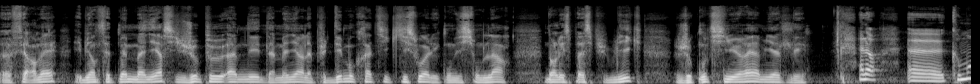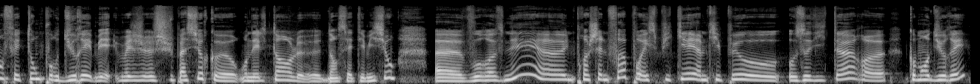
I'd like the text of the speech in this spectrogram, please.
euh, fermaient. Et bien de cette même manière, si je peux amener de la manière la plus démocratique qui soit les conditions de l'art dans l'espace public, je continuerai à m'y atteler. Alors, euh, comment fait-on pour durer? Mais, mais je, je suis pas sûre qu'on ait le temps le, dans cette émission. Euh, vous revenez euh, une prochaine fois pour expliquer un petit peu aux, aux auditeurs euh, comment durer?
